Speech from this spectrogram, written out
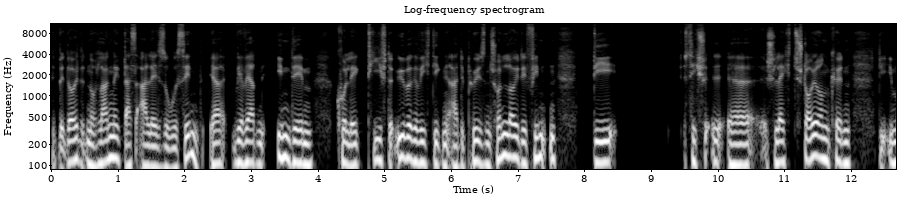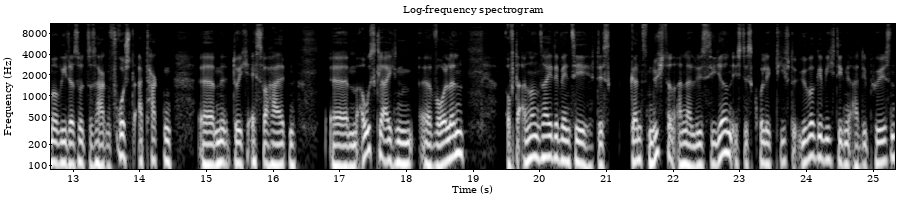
Das bedeutet noch lange nicht, dass alle so sind, ja. Wir werden in dem Kollektiv der übergewichtigen Adipösen schon Leute finden, die sich äh, schlecht steuern können, die immer wieder sozusagen Frustattacken ähm, durch Essverhalten ähm, ausgleichen äh, wollen. Auf der anderen Seite, wenn sie das ganz nüchtern analysieren, ist das Kollektiv der übergewichtigen Adipösen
